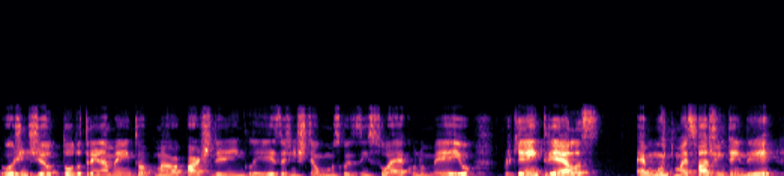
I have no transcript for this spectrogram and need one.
hoje em dia todo treinamento, a maior parte dele é em inglês, a gente tem algumas coisas em sueco no meio, porque entre elas é muito mais fácil de entender.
